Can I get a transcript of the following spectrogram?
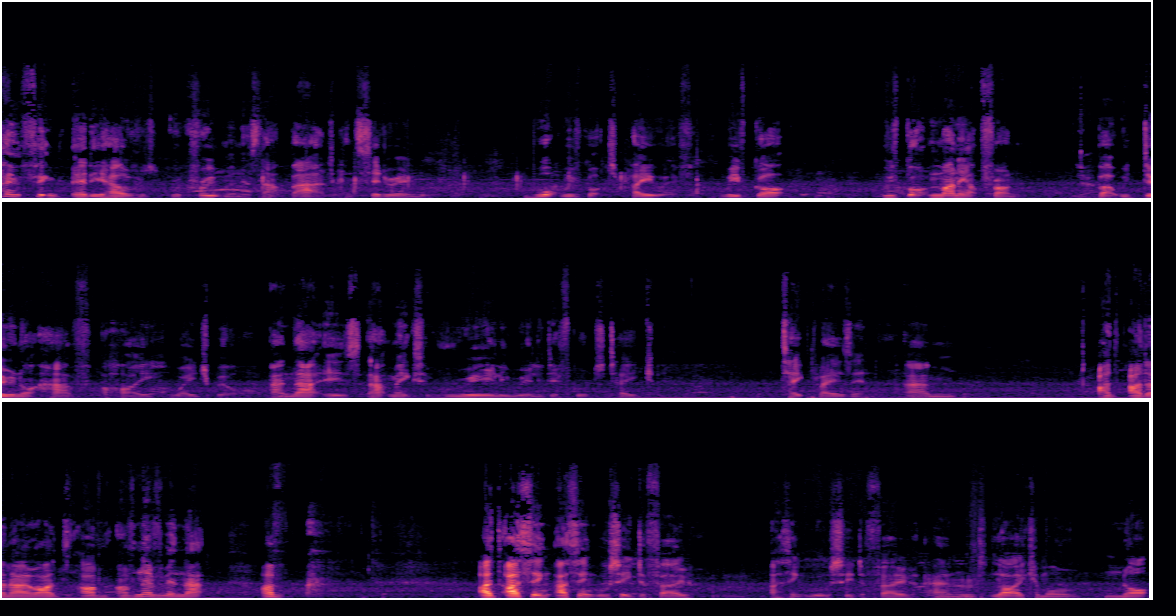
don't think Eddie Howe's recruitment is that bad, considering what we've got to play with. We've got we've got money up front, but we do not have a high wage bill, and that is that makes it really really difficult to take take players in. Um, I, I don't know. I, I've I've never been that. I've I, I think I think we'll see Defoe. I think we'll see Defoe, and mm-hmm. like him or not,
